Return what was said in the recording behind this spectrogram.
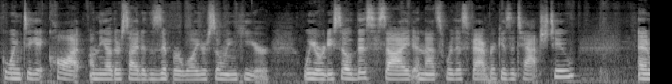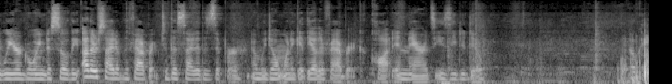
going to get caught on the other side of the zipper while you're sewing here. We already sewed this side and that's where this fabric is attached to and we are going to sew the other side of the fabric to this side of the zipper and we don't want to get the other fabric caught in there it's easy to do okay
